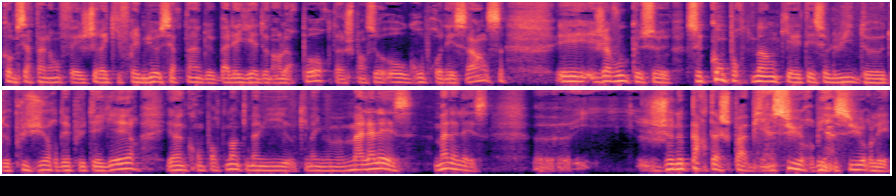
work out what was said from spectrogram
comme certains l'ont fait. Je dirais qu'il ferait mieux certains de balayer devant leur porte. Hein, je pense au, groupe Renaissance. Et j'avoue que ce, ce, comportement qui a été celui de, de plusieurs députés hier est un comportement qui m'a mis, qui m'a mis mal à l'aise mal à l'aise. Euh, je ne partage pas, bien sûr, bien sûr, les,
